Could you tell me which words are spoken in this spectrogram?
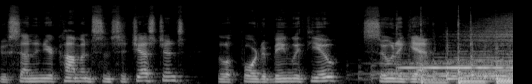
Do send in your comments and suggestions. We look forward to being with you soon again.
